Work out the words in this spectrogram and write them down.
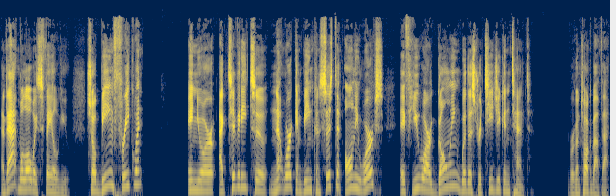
and that will always fail you. So being frequent in your activity to network and being consistent only works if you are going with a strategic intent. We're going to talk about that.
